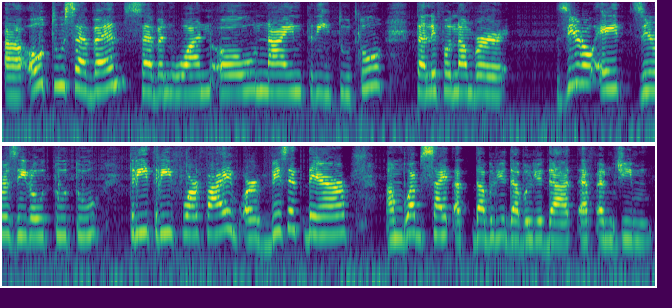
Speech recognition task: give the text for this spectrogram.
uh, 027-710-9322. Telephone number 0800223345 or visit their um, website at www.fmgmz.com.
